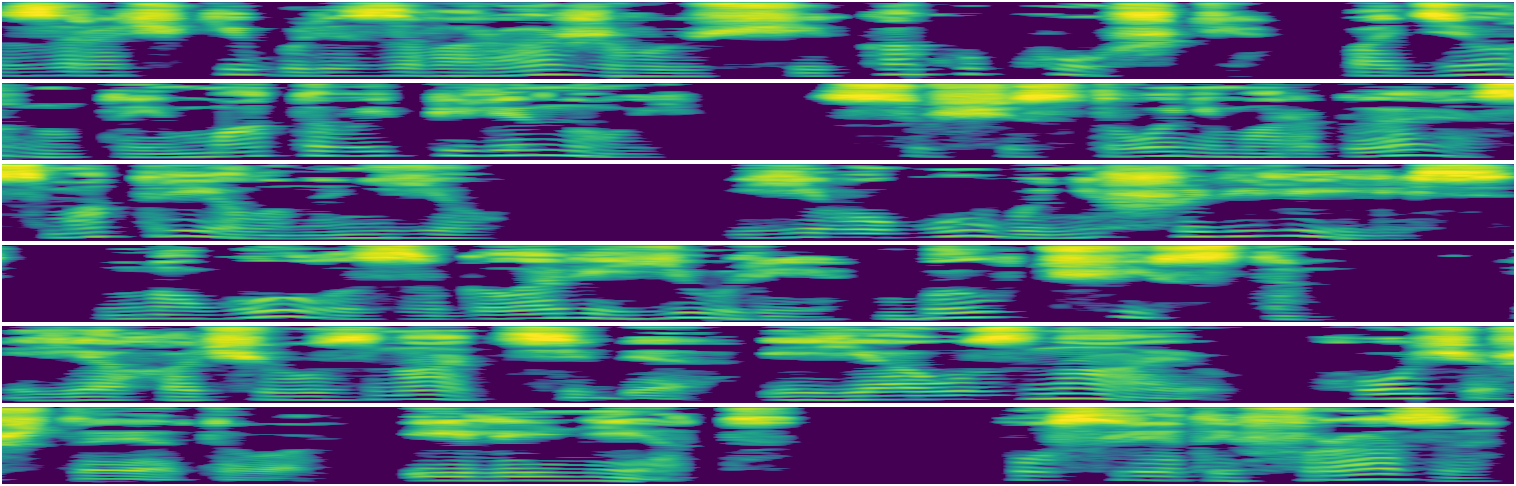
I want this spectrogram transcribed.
Зрачки были завораживающие, как у кошки, подернутые матовой пеленой. Существо, не моргая, смотрело на нее. Его губы не шевелились, но голос в голове Юлии был чистым. «Я хочу узнать тебя, и я узнаю хочешь ты этого или нет. После этой фразы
